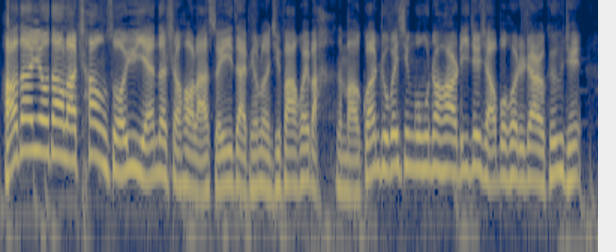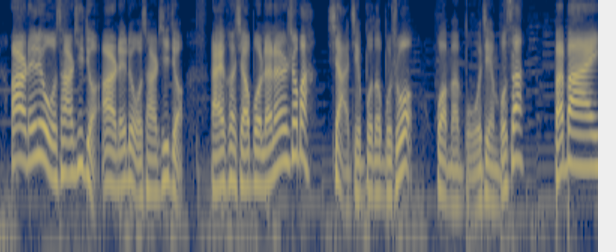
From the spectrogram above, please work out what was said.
好的，又到了畅所欲言的时候了，随意在评论区发挥吧。那么关注微信公众号 DJ 小布或者加入 QQ 群二零六五三二七九二零六五三二七九，来和小布聊聊人生吧。下期不得不说，我们不见不散，拜拜。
